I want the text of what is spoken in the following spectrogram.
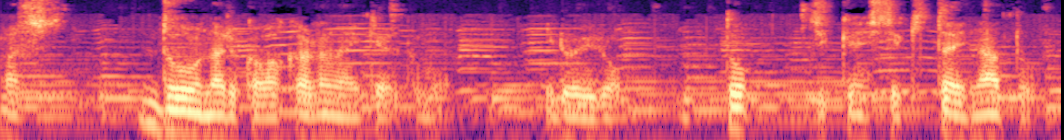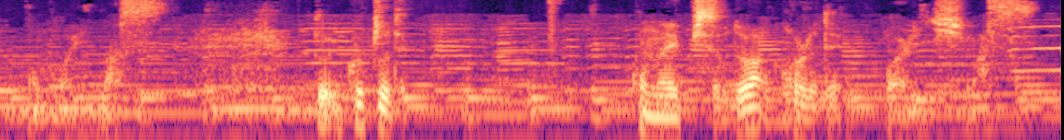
まあ、どうなるかわからないけれども、いろいろと実験していきたいなと思います。ということで、このエピソードはこれで終わりにします。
